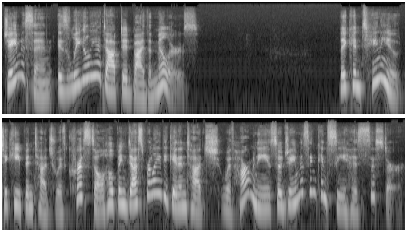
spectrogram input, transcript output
Jameson is legally adopted by the Millers. They continue to keep in touch with Crystal, hoping desperately to get in touch with Harmony so Jameson can see his sister.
